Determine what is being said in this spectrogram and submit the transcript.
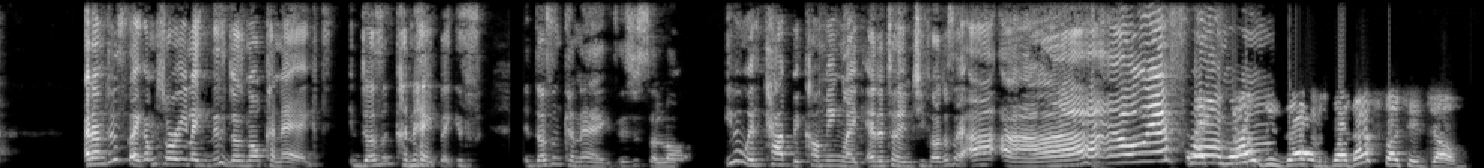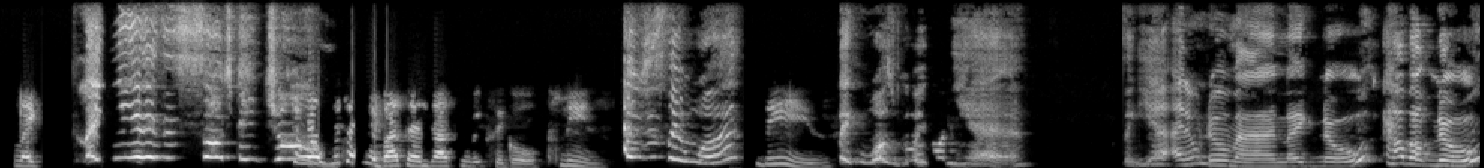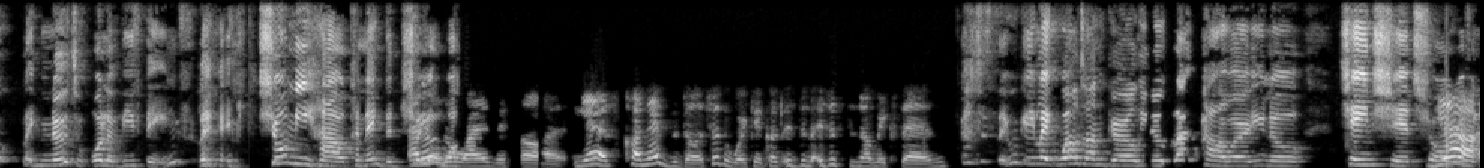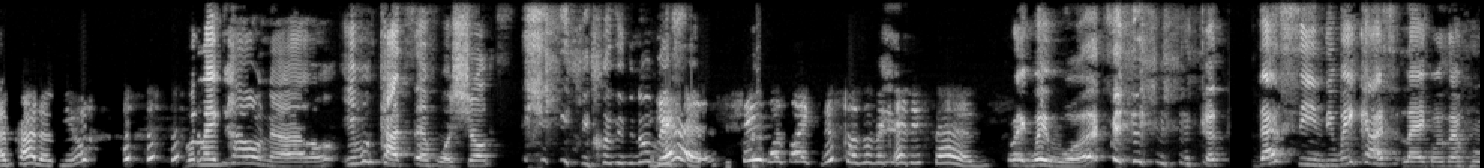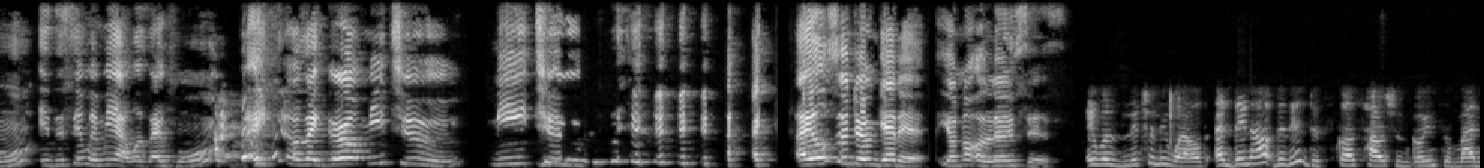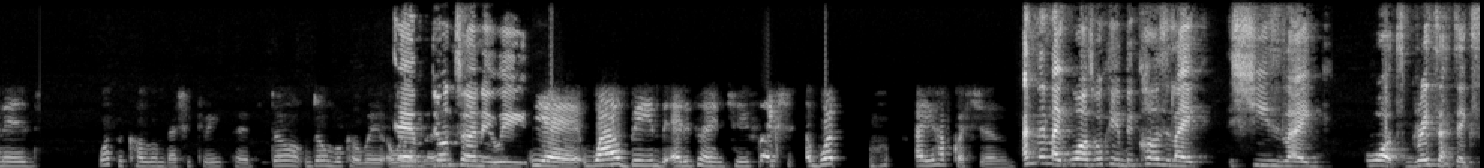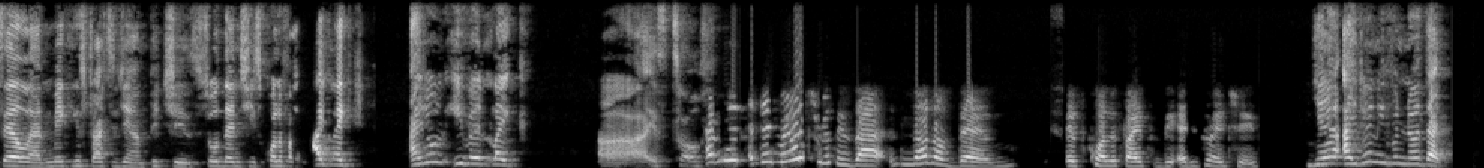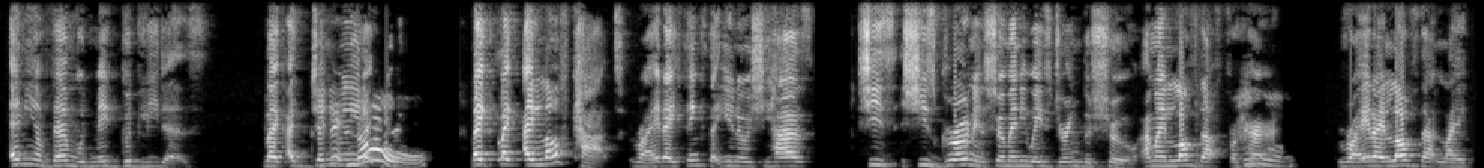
And I'm just like, I'm sorry, like this does not connect. It doesn't connect. Like it's it doesn't connect. It's just a lot. Even with Kat becoming like editor in chief, I was just like, ah ah, where Like well deserved, but that's such a job. Like Like, yes, it's such a job. she was literally a bartender two weeks ago. Please, I was just like, what? please. Like, what's going on here? Like, yeah, I don't know, man. Like, no. How about no? Like, no to all of these things. Like, show me how. Connect the show I don't know why they thought. Yes, connect the dots. Show the working because it did, it just did not make sense. I'm just like, okay, like, well done, girl. You know, black power. You know, change shit. Sure. Yeah, I'm proud of you. But like, how now? Even Kat Self was shocked because it did not make sense. Yes, she was like, this doesn't make any sense. like, wait, what? Because that scene, the way Kat like was like, hmm, is the same with me. I was like, hmm. Like, I was like, girl, me too. Me too. I, I also don't get it. You're not alone, sis. It was literally wild. And they now they didn't discuss how she's going to manage what's the column that she created? Don't don't look away or. Um, don't turn away. yeah, while being the editor in chief, like she, what? I have questions. And then like what? Okay, because like she's like what great at Excel and making strategy and pitches. So then she's qualified. I like. I don't even like. Ah, it's tough. I mean, the real truth is that none of them is qualified to be editor in chief. Yeah, I don't even know that any of them would make good leaders. Like I genuinely no. Like, like like I love Kat, right? I think that you know she has she's she's grown in so many ways during the show, and I love that for her. Mhm. Right? I love that like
